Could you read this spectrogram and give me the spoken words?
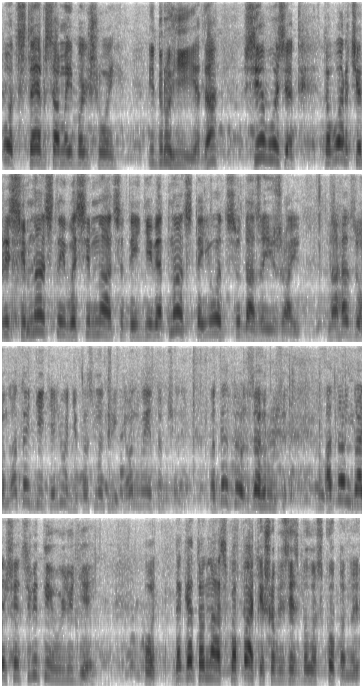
Вот степ самый большой и другие, да? Все возят товар через 17, 18, 19 и вот сюда заезжают на газон. Отойдите, люди, посмотрите, он вытопченный. Вот это загрузят. А там дальше цветы у людей. Вот. Так это надо скопать, и чтобы здесь было скопано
